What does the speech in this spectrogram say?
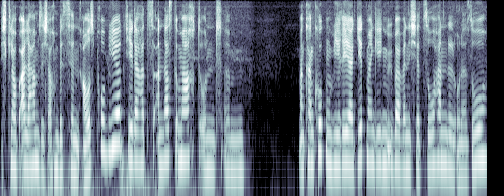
Ich glaube, alle haben sich auch ein bisschen ausprobiert, jeder hat es anders gemacht und ähm, man kann gucken, wie reagiert mein Gegenüber, wenn ich jetzt so handle oder so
